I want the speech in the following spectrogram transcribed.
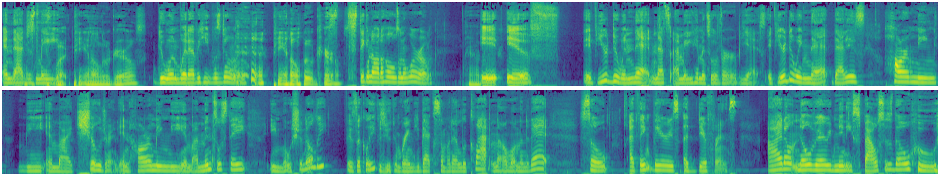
and that just made What peeing on little girls? doing whatever he was doing, peeing on little girls? sticking all the holes in the world. If if if you're doing that, and that's I made him into a verb. Yes, if you're doing that, that is harming me and my children, and harming me in my mental state, emotionally, physically, because you can bring me back some of that little clap, and I don't want none of that. So I think there is a difference. I don't know very many spouses though who,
